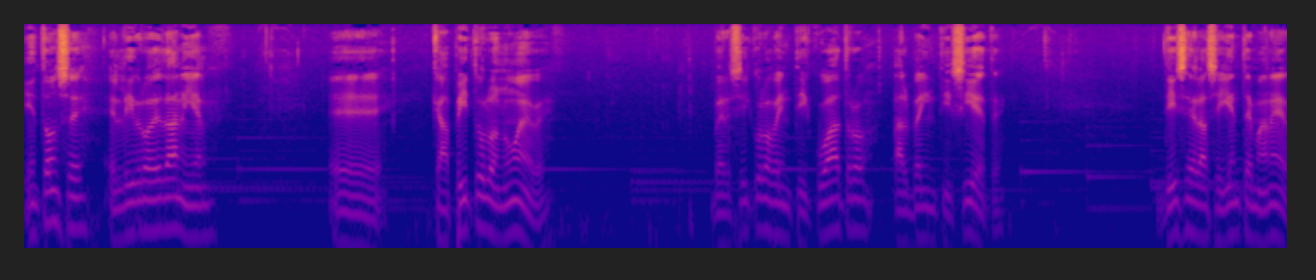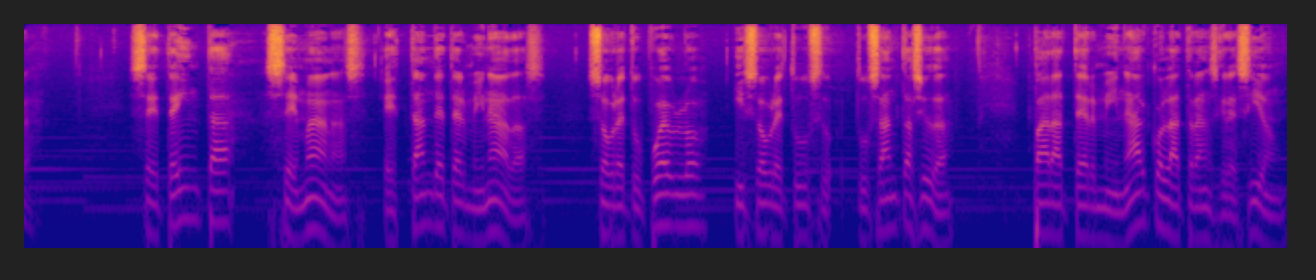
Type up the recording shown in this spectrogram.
Y entonces el libro de Daniel, eh, capítulo 9, versículos 24 al 27, dice de la siguiente manera, 70 semanas están determinadas sobre tu pueblo y sobre tu, tu santa ciudad para terminar con la transgresión,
